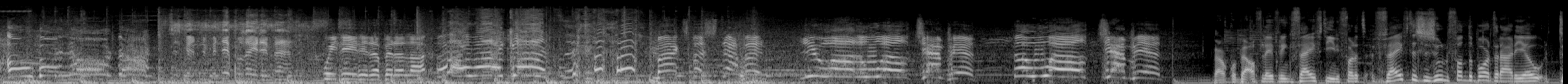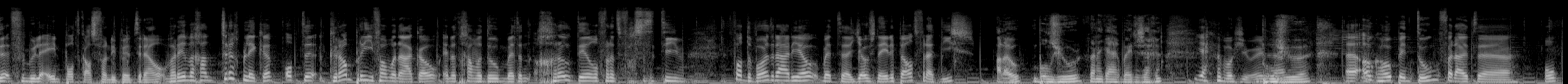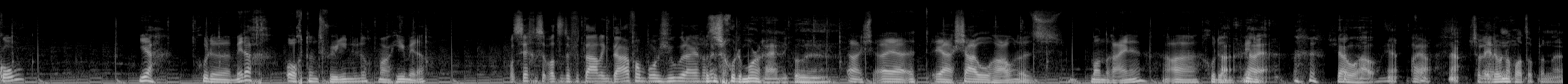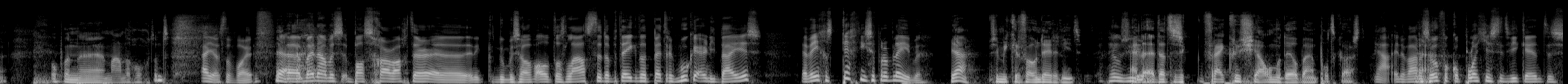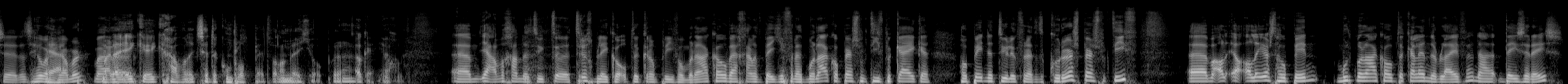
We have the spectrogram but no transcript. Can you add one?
Oh my lord! This is been manipulated, man. We needed a bit of luck. Oh my god! Max Verstappen, you are the world champion! The world champion! Welkom bij aflevering 15 van het vijfde seizoen van de Bordradio, de Formule 1 podcast van nu.nl, waarin we gaan terugblikken op de Grand Prix van Monaco. En dat gaan we doen met een groot deel van het vaste team van de Bordradio, met uh, Joost Nederpelt vanuit Nice. Hallo, bonjour, kan ik eigenlijk beter zeggen. Ja, bonjour. Bonjour. Uh, ook Hoop in Toeng vanuit uh, Hongkong. Ja, goedemiddag. Ochtend voor jullie nu nog, maar hier middag. Wat, zeggen ze, wat is de vertaling daarvan, bonjour eigenlijk? Dat is goedemorgen eigenlijk. Ah, ja, het, ja Xiao Hao, dat is Mandarijn, hè? Uh, goedemiddag. Ah, nou ja, Xiao Hao, ja. Oh, ja. Nou, zo leren we nog wat op een, uh, op een uh, maandagochtend. Ah, ja, dat is toch mooi. Ja. mijn naam is Bas Scharwachter. ik noem mezelf altijd als laatste. Dat betekent dat Patrick Moeken er niet bij is. En wegens technische problemen. Ja, zijn microfoon deed het niet. Heel zuur. En dat is een vrij cruciaal onderdeel bij een podcast. Ja, en er waren zoveel complotjes dit weekend, dus uh, dat is heel erg ja, jammer. Maar, maar uh, ik, ik, ga wel, ik zet de complotpet wel een beetje op. Uh, Oké, okay, heel goed. Um, ja, we gaan natuurlijk terugblikken op de Grand Prix van Monaco. Wij gaan het een beetje vanuit Monaco-perspectief bekijken. Hopin natuurlijk vanuit het coureursperspectief. maar allereerst Hopin, moet Monaco op de kalender blijven na deze race?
